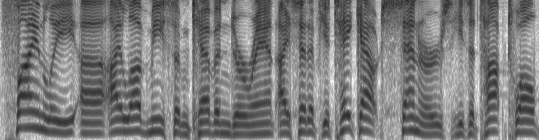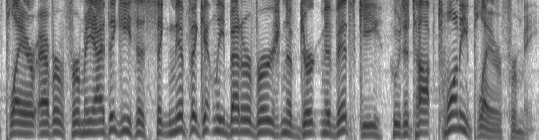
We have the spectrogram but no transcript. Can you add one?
Finally, uh, I love me some Kevin Durant. I said if you take out centers, he's a top 12 player ever for me. I think he's a significantly better version of Dirk Nowitzki, who's a top 20 player for me.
